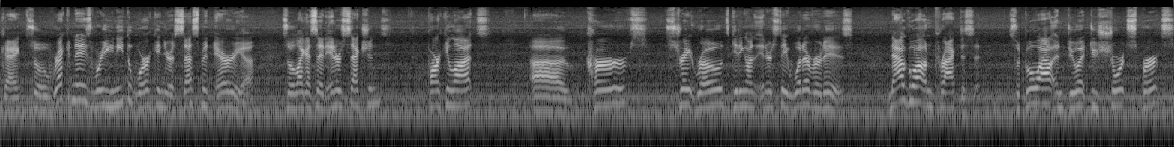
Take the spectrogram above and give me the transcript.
okay? So recognize where you need to work in your assessment area. So like I said, intersections, parking lots, uh, curves, straight roads, getting on the interstate, whatever it is. Now go out and practice it. So go out and do it, do short spurts.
